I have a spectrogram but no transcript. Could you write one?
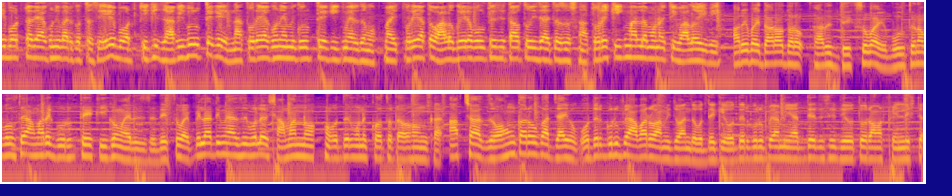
এই বটটারে এখনই বার করতেছে। এই বট তুই কি যাবি গ্রুপ থেকে? না তোরে এখনই আমি গ্রুপ থেকে কিক মেরে দেবো? ভাই তোরে এত ভালো করে বলতেছি তাও তুই যাইতেছিস না। তোরে কিক মারলে মনে হয় তুই ভালো হইবি। আরে ভাই দাঁড়াও দাঁড়াও। আরে দেখছ ভাই বলতে না বলতে আমার গ্রুপ থেকে দিচ্ছে দেখছ ভাই পেলা টিমে আছে বলে সামান্য ওদের মনে কতটা অহংকার। আচ্ছা অহংকার হোক আর যাই হোক ওদের গ্রুপে আবারও আমি জয়েন দেবো। দেখি ওদের গ্রুপে আমি অ্যাড দিয়ে দিছি যেহেতু ওরা আমার ফ্রেন্ড লিস্টে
